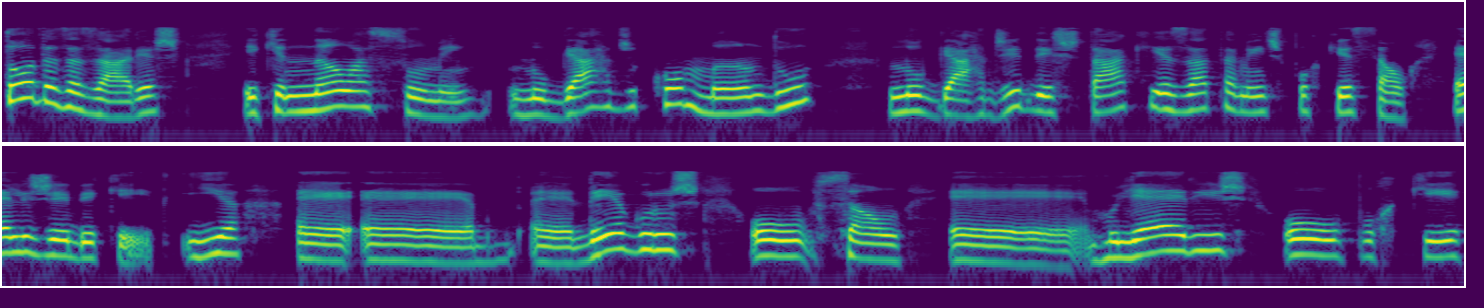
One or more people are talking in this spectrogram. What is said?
todas as áreas e que não assumem lugar de comando, lugar de destaque, exatamente porque são LGBTQIA, é, é, é, negros, ou são é, mulheres, ou porque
